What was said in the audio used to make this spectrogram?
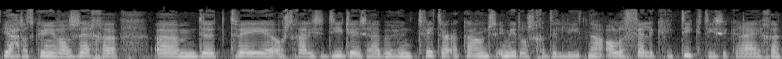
Ja, dat kun je wel zeggen. Um, de twee uh, Australische DJ's hebben hun Twitter-accounts inmiddels gedelete... na alle felle kritiek die ze krijgen.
